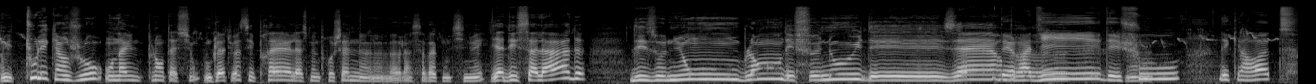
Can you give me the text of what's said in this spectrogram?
Et tous les 15 jours, on a une plantation. Donc là, tu vois, c'est prêt. La semaine prochaine, euh, voilà, ça va continuer. Il y a des salades, des oignons blancs, des fenouilles, des herbes. Des radis, des choux, des carottes.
